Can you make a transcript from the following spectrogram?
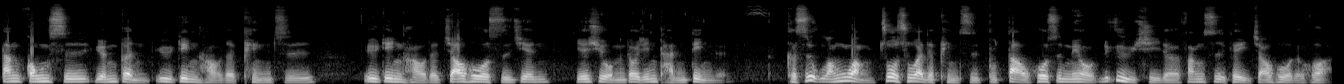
当公司原本预定好的品质、预定好的交货时间，也许我们都已经谈定了。可是，往往做出来的品质不到，或是没有预期的方式可以交货的话，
